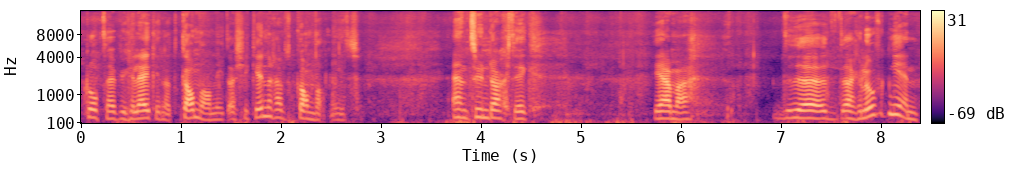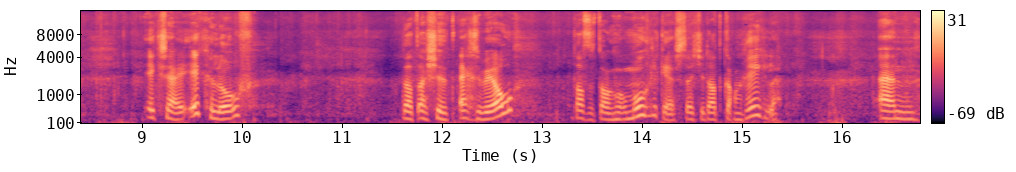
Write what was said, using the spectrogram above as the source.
klopt, heb je gelijk en dat kan dan niet. Als je kinderen hebt, kan dat niet. En toen dacht ik, ja, maar daar geloof ik niet in. Ik zei, ik geloof dat als je het echt wil, dat het dan gewoon mogelijk is, dat je dat kan regelen. En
